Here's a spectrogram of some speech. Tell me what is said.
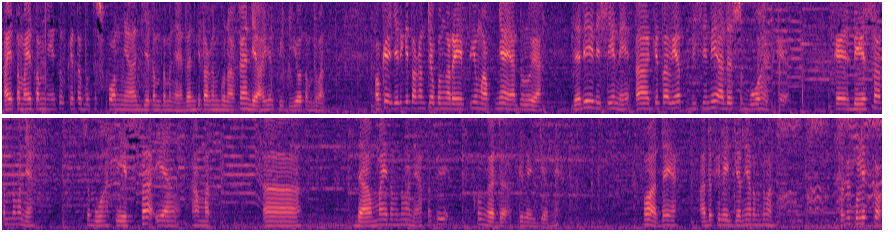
item-itemnya itu kita butuh spawnnya aja teman-teman ya dan kita akan gunakan di akhir video teman-teman. Oke jadi kita akan coba nge-review mapnya ya dulu ya. Jadi di sini uh, kita lihat di sini ada sebuah kayak kayak desa teman-teman ya. Sebuah desa yang amat eh, damai teman-teman ya. Tapi kok nggak ada villagernya? Oh ada ya. Ada villagernya teman-teman. Tapi kulit kok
